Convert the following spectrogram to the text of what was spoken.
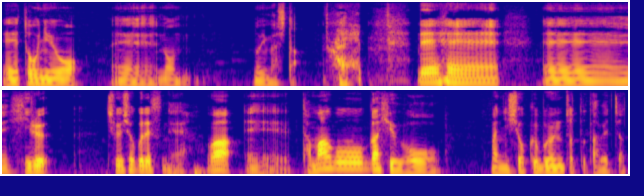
えー豆乳を、えー飲みました。はい。で、えーえー昼、昼食ですね、は、えー卵がゆを、まあ、2食分ちょっと食べちゃっ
